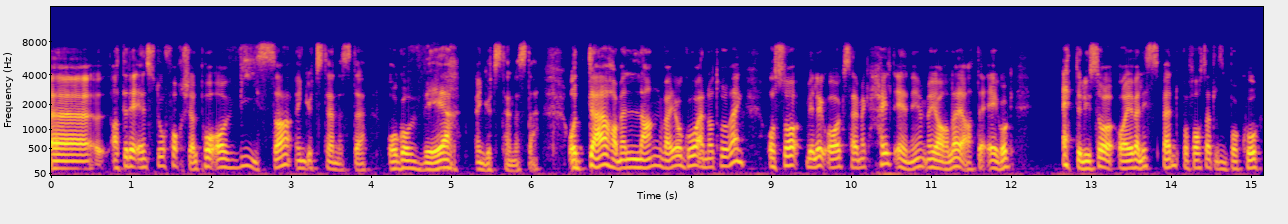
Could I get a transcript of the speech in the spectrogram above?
eh, at det er en stor forskjell på å vise en gudstjeneste og å være en gudstjeneste. Og Der har vi en lang vei å gå ennå, tror jeg. Og så vil jeg òg si meg helt enig med Jarle i at jeg òg etterlyser og er veldig spent på fortsettelsen på hvor,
